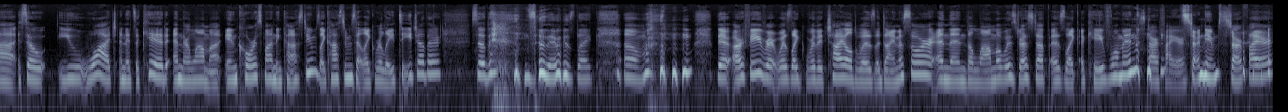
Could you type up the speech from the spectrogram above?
Uh, so you watch, and it's a kid and their llama in corresponding costumes, like costumes that like relate to each other. So, the, so there was like, um, there our favorite was like where the child was a dinosaur, and then the llama was dressed up as like a cave woman, Starfire. star named Starfire.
